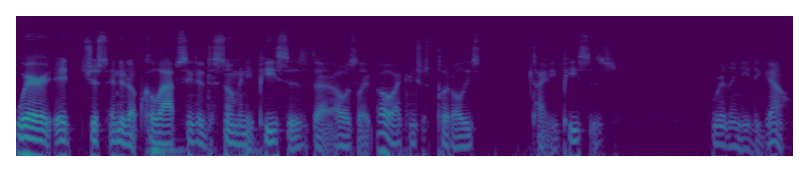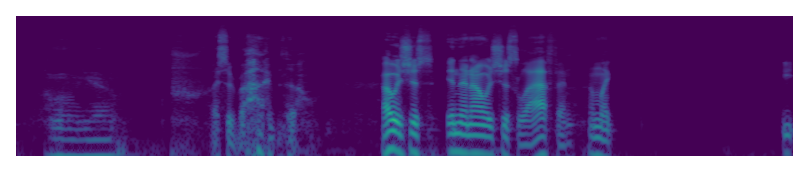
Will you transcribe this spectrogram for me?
Where it just ended up collapsing into so many pieces that I was like, oh, I can just put all these tiny pieces where they need to go. Oh yeah. I survived though. I was just, and then I was just laughing. I'm like, y-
